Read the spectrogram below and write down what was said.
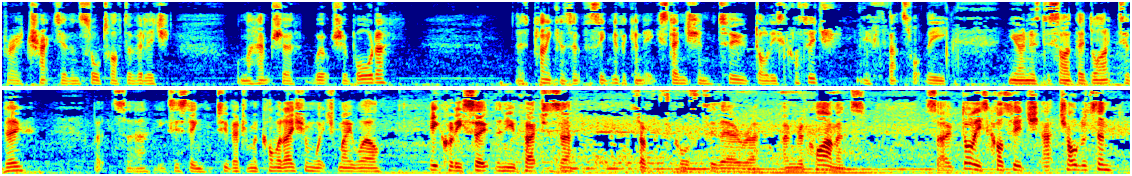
very attractive and sought after village on the Hampshire-Wiltshire border. There's planning consent for significant extension to Dolly's cottage if that's what the new owners decide they'd like to do but uh, existing two bedroom accommodation which may well equally suit the new purchaser subject of course to their uh, own requirements. So Dolly's cottage at Cholderton.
